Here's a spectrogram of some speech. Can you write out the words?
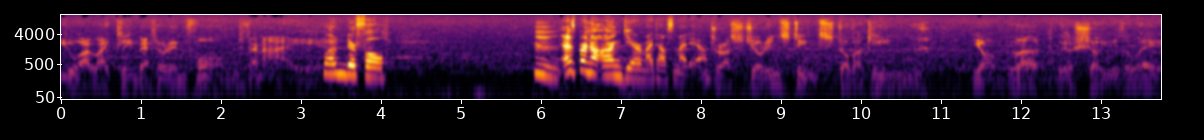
You are likely better informed than I. Wonderful. Hmm, Esberna Arngeir might have some idea. Trust your instincts, Dovahkiin. Your blood will show you the way.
